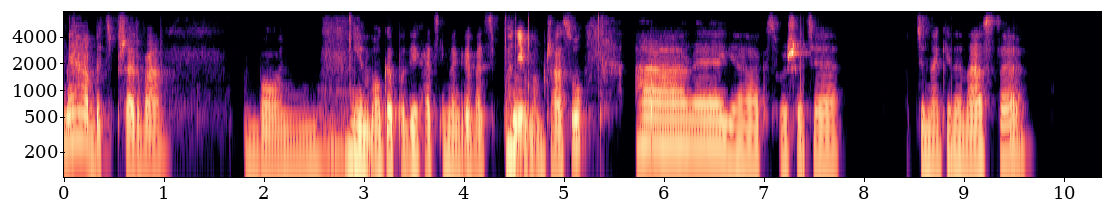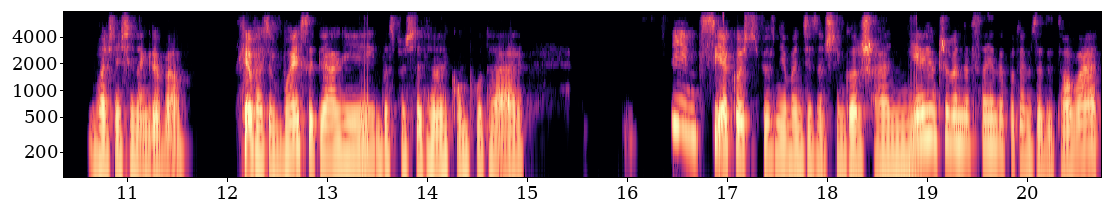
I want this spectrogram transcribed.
Miała być przerwa, bo nie mogę podjechać i nagrywać, bo nie mam czasu, ale jak słyszycie, odcinek 11 właśnie się nagrywa. Chyba się w mojej sypialni, bezpośrednio na komputer, więc jakość pewnie będzie znacznie gorsza. Nie wiem, czy będę w stanie to potem zedytować,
